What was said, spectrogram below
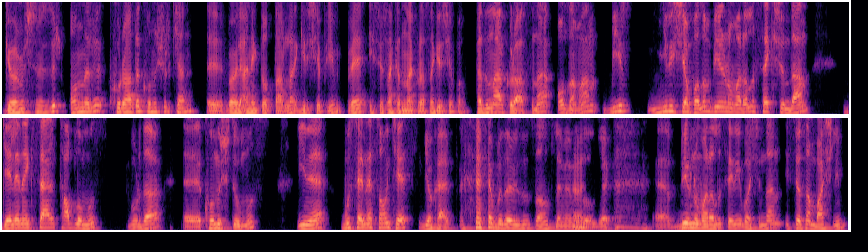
görmüşsünüzdür. Onları kurada konuşurken e, böyle anekdotlarla giriş yapayım ve istiyorsan kadınlar kurasına giriş yapalım. Kadınlar Kurası'na o zaman bir giriş yapalım. Bir numaralı section'dan geleneksel tablomuz burada e, konuştuğumuz yine bu sene son kez Gökalp. Bu da bizim son slam'imiz Evet. olacak. E, bir numaralı seri başından istiyorsan başlayayım.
